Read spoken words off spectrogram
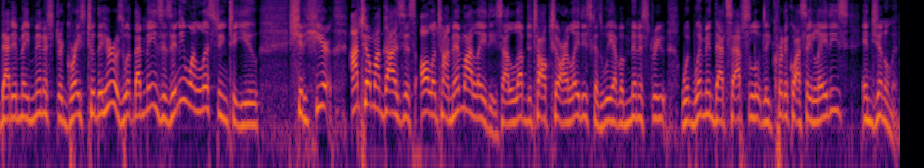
that it may minister grace to the hearers. What that means is anyone listening to you should hear. I tell my guys this all the time and my ladies. I love to talk to our ladies because we have a ministry with women that's absolutely critical. I say, ladies and gentlemen,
